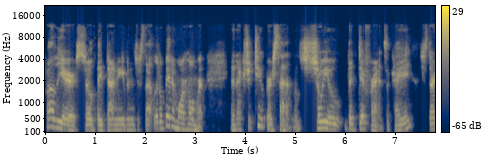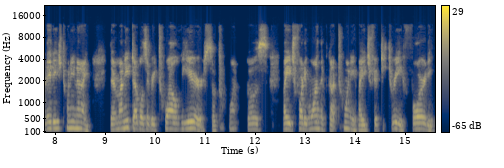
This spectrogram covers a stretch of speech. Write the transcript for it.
12 years. So if they've done even just that little bit of more homework, an extra 2%, let's show you the difference, okay? Start at age 29. Their money doubles every 12 years. So tw- goes by age 41, they've got 20. By age 53, 40.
